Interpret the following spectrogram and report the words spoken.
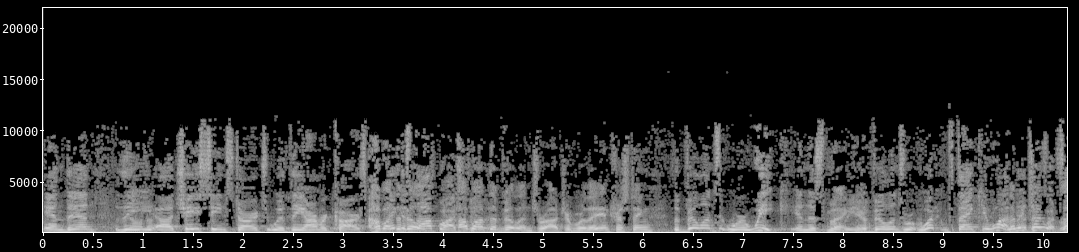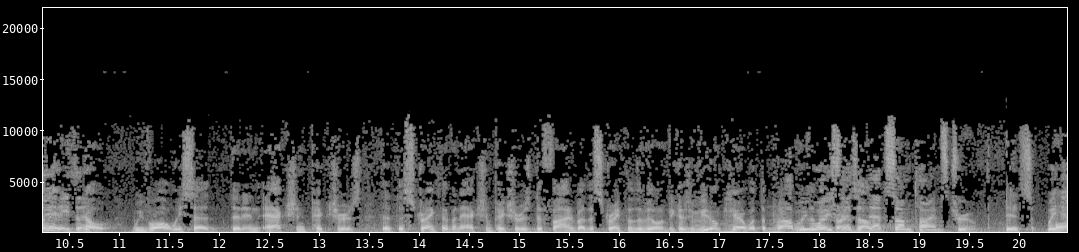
and then the Uh, chase scene starts with the armored cars. How about Take the villains? stopwatch How about it. the villains, Roger? Were they interesting? The villains were weak in this movie. The villains were what? Thank you. What? Let me tell you what. Let me, anything. no, we've always said that in action pictures, that the strength of an action picture is defined by the strength of the villain. Because if you don't care what the problem Mm-hmm. We've is, always that said that to that's sometimes true. it's We always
